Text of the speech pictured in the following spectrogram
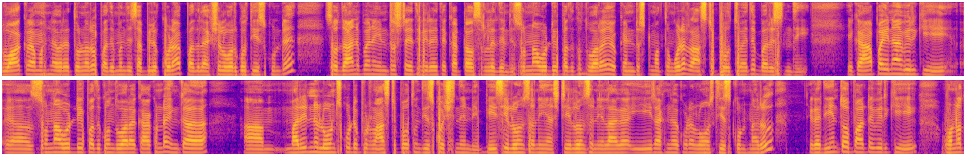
డ్వాక్రా మహిళ ఎవరైతే ఉన్నారో పది మంది సభ్యులకు కూడా పది లక్షల వరకు తీసుకుంటే సో దానిపైన ఇంట్రెస్ట్ అయితే వీరైతే కట్ అవసరం లేదండి. సున్నా వడ్డీ పథకం ద్వారా ఈ యొక్క ఇంట్రెస్ట్ మొత్తం కూడా రాష్ట్ర ప్రభుత్వం అయితే భరిస్తుంది. ఇక ఆ పైన వీరికి సున్నా వడ్డీ పథకం ద్వారా కాకుండా ఇంకా మరిన్ని లోన్స్ కూడా ఇప్పుడు రాష్ట్ర ప్రభుత్వం తీసుకొచ్చిందండి. బీసీ లోన్స్ అని ఎస్టీ లోన్స్ అని ఇలాగా ఈ రకంగా కూడా లోన్స్ తీసుకుంటున్నారు. ఇక దీంతో పాటు వీరికి ఉన్నత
